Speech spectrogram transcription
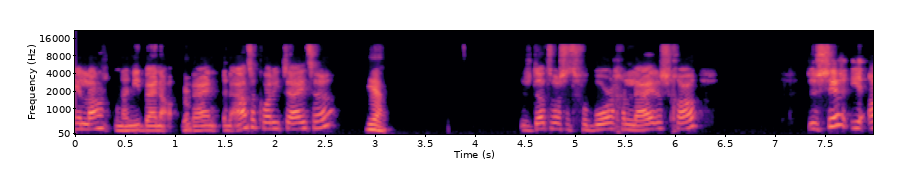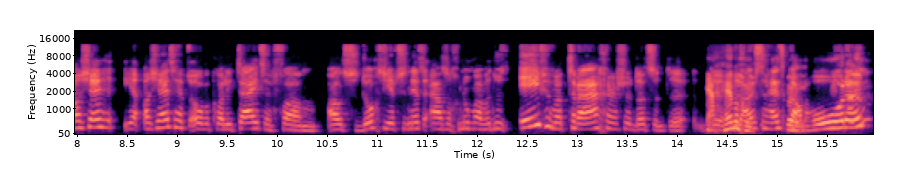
je langs. Nou, niet bijna, bijna een aantal kwaliteiten. Ja. Dus dat was het verborgen leiderschap. Dus zeg, je- als, jij, ja, als jij het hebt over kwaliteiten van oudste dochter, je hebt ze net een aantal genoemd, maar we doen het even wat trager, zodat het de, Ja, luisteraar Sorry. kan horen.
